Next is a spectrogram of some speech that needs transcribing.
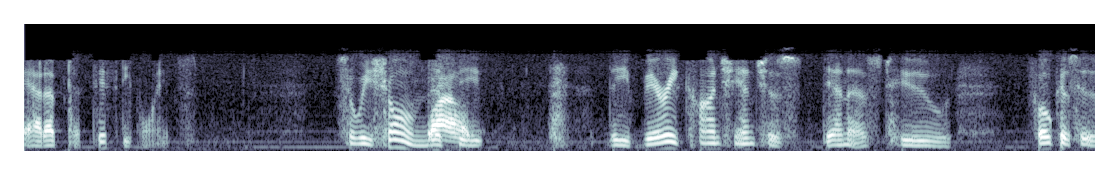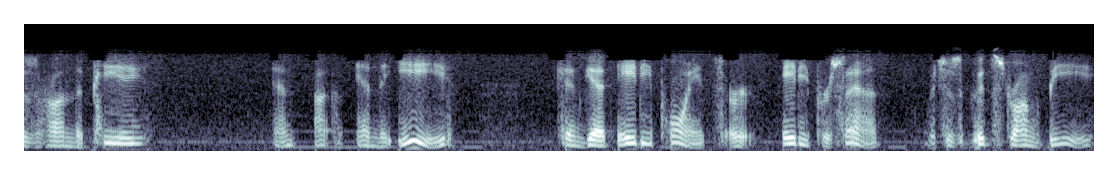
add up to 50 points. So we show them wow. that the the very conscientious dentist who focuses on the P and uh, and the E can get 80 points or 80 percent, which is a good strong B,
